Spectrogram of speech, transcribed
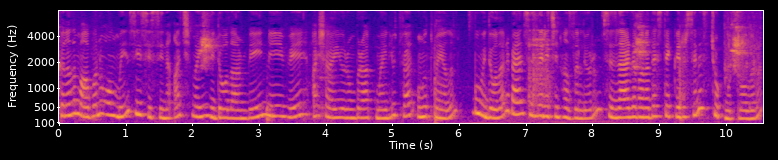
Kanalıma abone olmayı, zil sesini açmayı, videolarımı beğenmeyi ve aşağıya yorum bırakmayı lütfen unutmayalım. Bu videoları ben sizler için hazırlıyorum. Sizler de bana destek verirseniz çok mutlu olurum.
